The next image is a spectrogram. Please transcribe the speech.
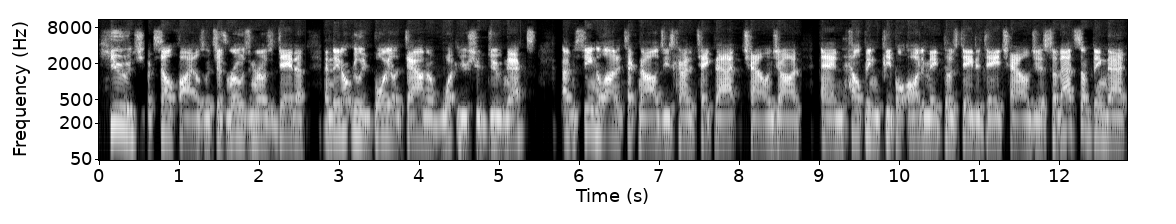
huge Excel files with just rows and rows of data, and they don't really boil it down of what you should do next. I'm seeing a lot of technologies kind of take that challenge on and helping people automate those day to day challenges. So that's something that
